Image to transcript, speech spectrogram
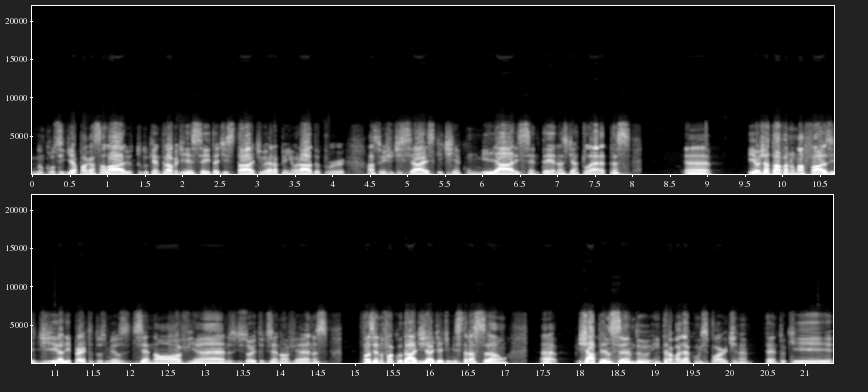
não conseguia pagar salário, tudo que entrava de receita de estádio era penhorado por ações judiciais que tinha com milhares, centenas de atletas. e eu já estava numa fase de ali perto dos meus 19 anos, 18, 19 anos, fazendo faculdade já de administração, já pensando em trabalhar com esporte, né? tanto que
